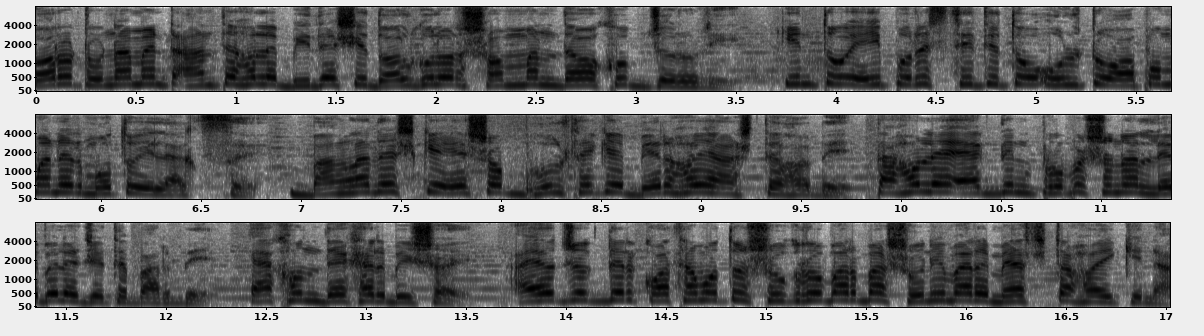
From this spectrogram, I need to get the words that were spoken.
বড় টুর্নামেন্ট আনতে হলে বিদেশি দলগুলোর সম্মান দেওয়া খুব জরুরি। কিন্তু এই পরিস্থিতি তো উল্টো অপমানের মতোই লাগছে। বাংলাদেশকে এসব ভুল থেকে বের হয়ে আসতে হবে। তাহলে একদিন প্রফেশনাল লেভেলে যেতে পারবে। এখন দেখার বিষয়, আয়োজকদের কথা মতো শুক্রবার বা শনিবারে ম্যাচটা হয় কিনা?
